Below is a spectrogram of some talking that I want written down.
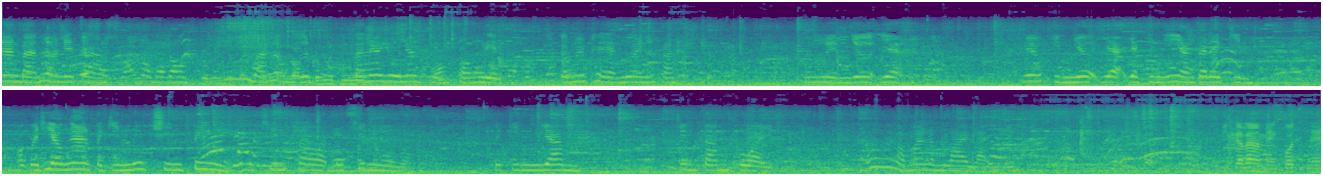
งานบ้านเฮาเนี่จ้าบ้านเฮาอึดแต่แนวอยู่เนี่ยกินของเล่นก็ไม่แพงด้วยนะคะของเล่นเยอะแยะเรียกกินเยอะแยะ อยากกินอีหยังก็ได้กิน ออกไปเที่ยวงานไปกินลูกชิ้นปิ้ง ลูกชิ้นทอด ลูกชิ้นหนึ่งไปกินยำ กินตำกล้วยโอ้ยเรามาน้ำลายไหลเลย Mica me cote.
